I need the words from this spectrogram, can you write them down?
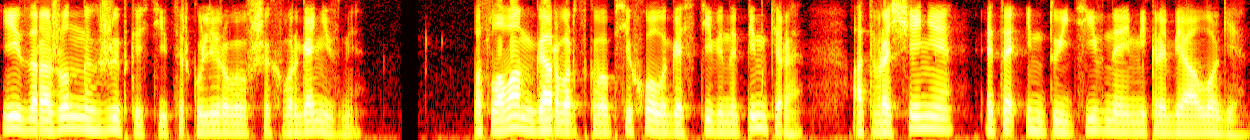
и зараженных жидкостей, циркулировавших в организме. По словам гарвардского психолога Стивена Пинкера, отвращение это интуитивная микробиология.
